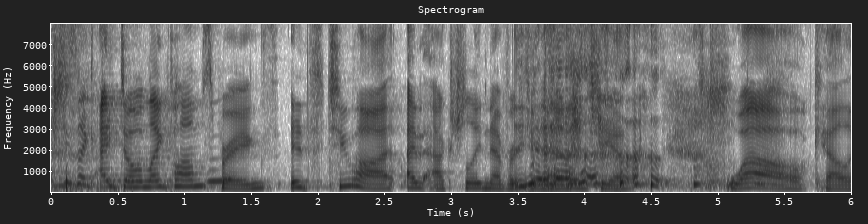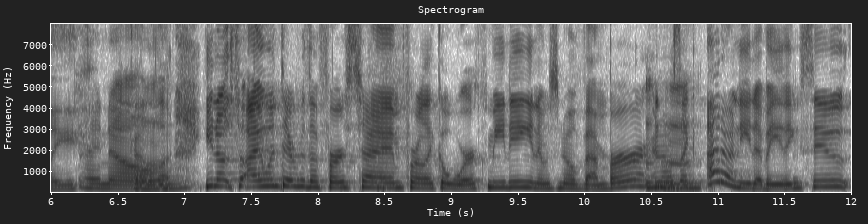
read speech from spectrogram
She's like, I don't like Palm Springs. It's too hot. I've actually never given it a chance. Wow, Kelly. I know. You know, so I went there for the first time for like a work meeting and it was November. And I was like, Mm-hmm. I don't need a bathing suit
